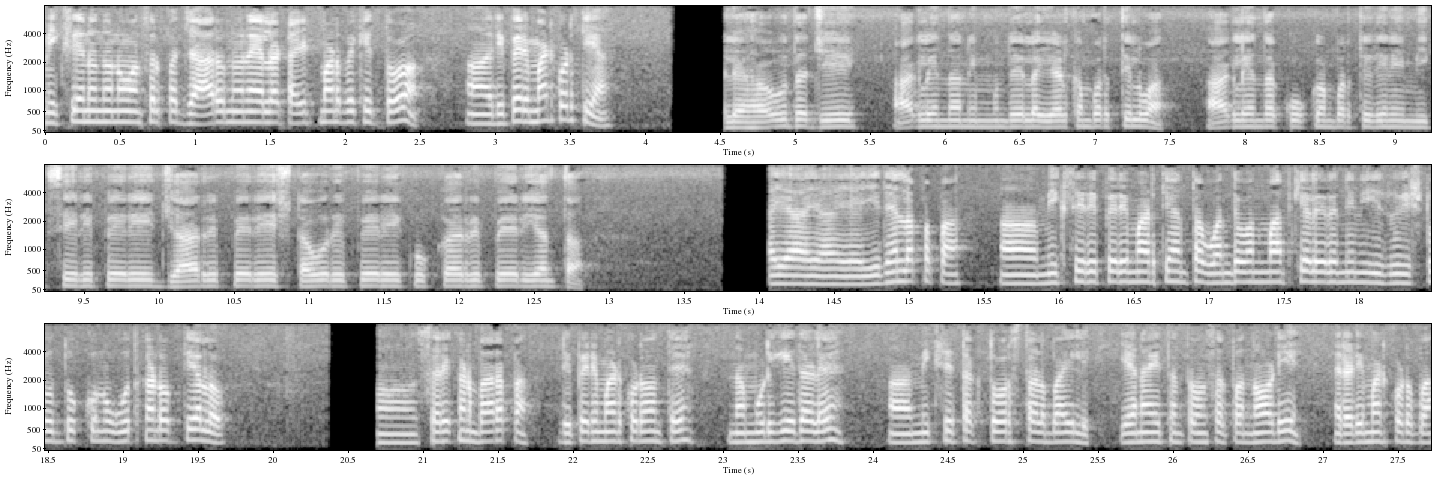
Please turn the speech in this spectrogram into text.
ಮಿಕ್ಸಿ ಮಿಕ್ಸಿನೂ ಒಂದು ಸ್ವಲ್ಪ ಜಾರು ಎಲ್ಲ ಟೈಟ್ ಮಾಡಬೇಕಿತ್ತು. ರಿಪೇರಿ ಮಾಡಿಕೊಡ್ತೀಯಾ? ಅಲ್ಲೇ ಹೌದಜ್ಜಿ ಆಗ್ಲಿಂದ ನಿಮ್ಮ ಮುಂದೆ ಎಲ್ಲ ಹೇಳ್ಕೊಂಬರ್ತಿಲ್ವಾ ಆಗ್ಲಿಂದ ಕೂತ್ಕೊಂಡು ಬರ್ತಿದ್ದೀನಿ mixie repair jar repair stove repair cooker repair ಅಂತ. ಅಯ್ಯ ಇದೆಲ್ಲ ಪಾಪ? ಮಿಕ್ಸಿ ರಿಪೇರಿ ಮಾಡ್ತೀಯ ಅಂತ ಒಂದೇ ಒಂದು ಮಾತು ಕೇಳಿರ ನೀನು ಇದು ಇಷ್ಟು ಉದ್ದಕ್ಕೂ ಊದ್ಕೊಂಡು ಹೋಗ್ತೀಯಲ್ಲೋ? ಸರಿ ಕಣ್ ಬಾರಪ್ಪ. ರಿಪೇರಿ ಮಾಡಿಕೊಡುವಂತೆ ನಮ್ಮ ಹುಡುಗಿ ಇದ್ದಾಳೆ. ಮಿಕ್ಸಿ ತಗ ತೋರಿಸ್ತಾಳೆ ಬಾಯಿಲಿ ಏನಾಯ್ತಂತ ಒಂದು ಸ್ವಲ್ಪ ನೋಡಿ ರೆಡಿ ಮಾಡಿಕೊಡು ಬಾ.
